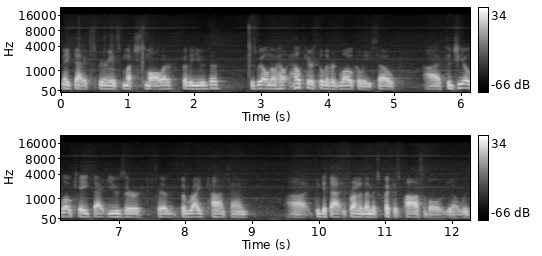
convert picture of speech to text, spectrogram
make that experience much smaller for the user because we all know health, healthcare is delivered locally. So uh, to geolocate that user to the right content, uh, to get that in front of them as quick as possible, you know, was,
